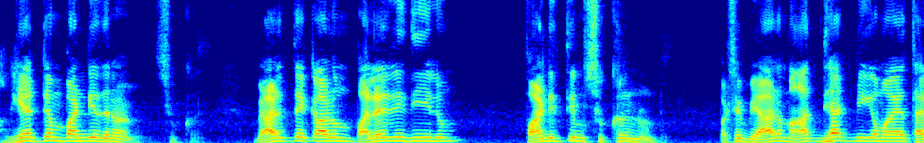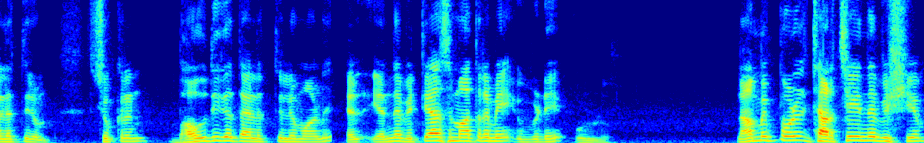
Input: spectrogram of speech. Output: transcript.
അങ്ങേയറ്റം പണ്ഡിതനാണ് ശുക്രൻ. വ്യാഴത്തെക്കാളും പല രീതിയിലും പാണ്ഡിത്യം ശുക്രനുണ്ട്. പക്ഷേ വ്യാഴം ആധ്യാത്മികമായ തലത്തിലും ശുക്രൻ ഭൗതിക തലത്തിലുമാണ് എന്ന വ്യത്യാസം മാത്രമേ ഇവിടെ ഉള്ളൂ. നാം ഇപ്പോൾ ചർച്ച ചെയ്യുന്ന വിഷയം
